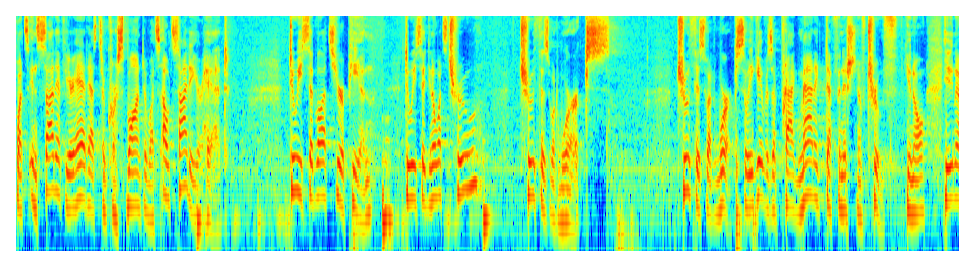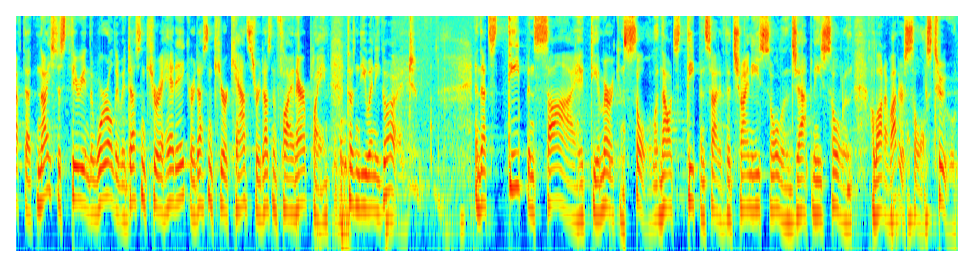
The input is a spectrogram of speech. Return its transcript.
what's inside of your head has to correspond to what's outside of your head. Dewey said, well, that's European. Dewey said, you know what's true? Truth is what works. Truth is what works. So he gave us a pragmatic definition of truth. You know, you can have the nicest theory in the world. If it doesn't cure a headache or it doesn't cure cancer, it doesn't fly an airplane, it doesn't do you any good. And that's deep inside the American soul. And now it's deep inside of the Chinese soul and the Japanese soul and a lot of other souls too.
